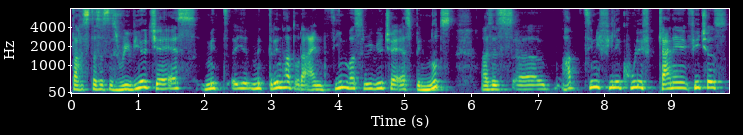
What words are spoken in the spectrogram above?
dass, dass es das Reveal.js mit, äh, mit drin hat oder ein Theme, was Reveal.js benutzt. Also es äh, hat ziemlich viele coole kleine Features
